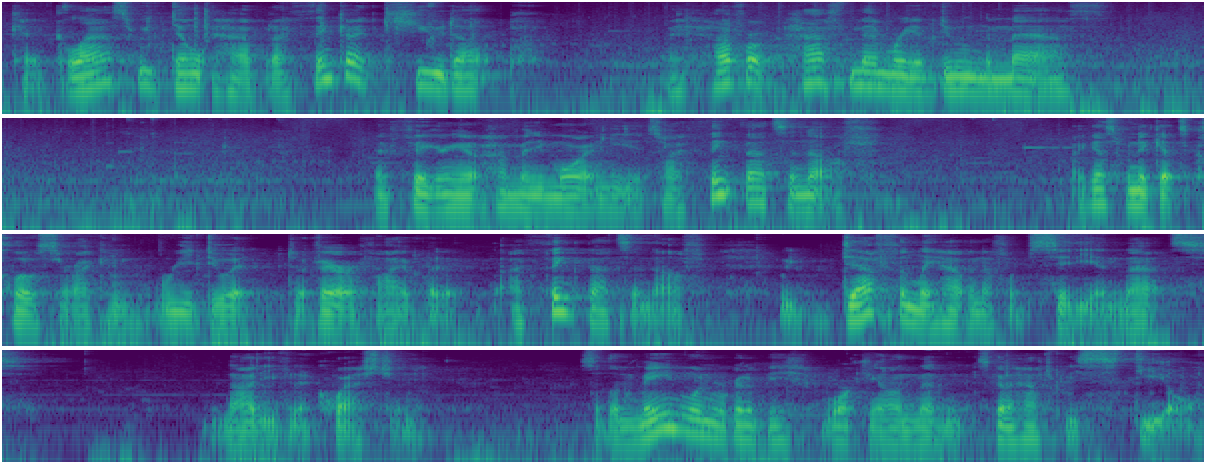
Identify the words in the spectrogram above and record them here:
Okay, glass we don't have, but I think I queued up. I have a half memory of doing the math and figuring out how many more I needed, so I think that's enough. I guess when it gets closer I can redo it to verify, but I think that's enough. We definitely have enough obsidian, that's not even a question. So the main one we're going to be working on then is going to have to be steel.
